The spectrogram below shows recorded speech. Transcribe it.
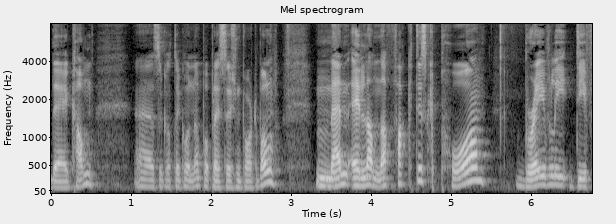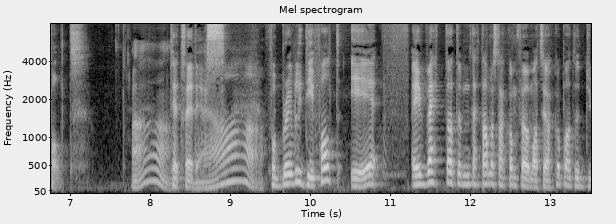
det jeg kan. eh, Så godt jeg kunne på PlayStation Portable. Men jeg landa faktisk på Bravely Default Ah. til 3DS. Ja. For Bravely Default er Jeg vet at um, Dette har vi snakket om før, Mats Jakob, at du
